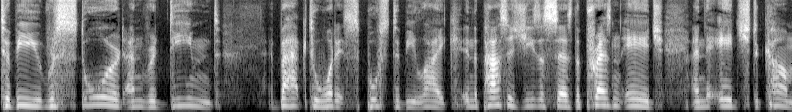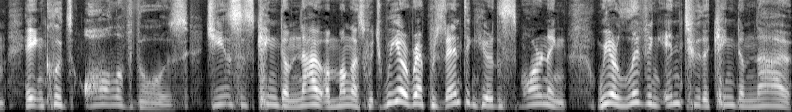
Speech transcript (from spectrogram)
to be restored and redeemed back to what it's supposed to be like. In the passage, Jesus says the present age and the age to come. It includes all of those. Jesus' kingdom now among us, which we are representing here this morning. We are living into the kingdom now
